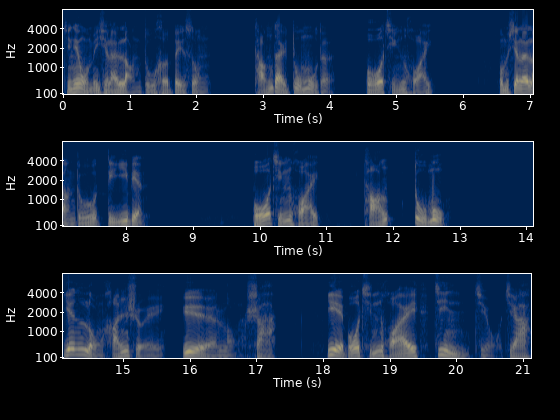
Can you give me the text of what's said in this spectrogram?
今天我们一起来朗读和背诵唐代杜牧的《泊秦淮》。我们先来朗读第一遍《泊秦淮》，唐·杜牧。烟笼寒水，月笼沙，夜泊秦淮近酒家。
